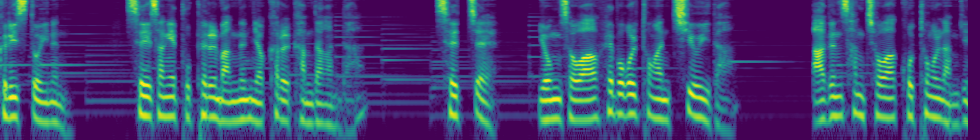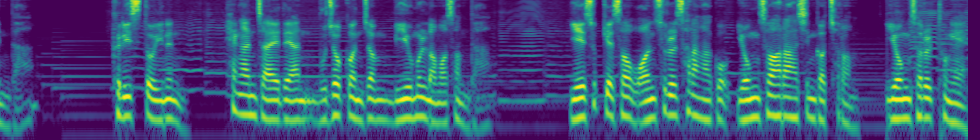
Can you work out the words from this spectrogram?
그리스도인은 세상의 부패를 막는 역할을 감당한다. 셋째, 용서와 회복을 통한 치유이다. 악은 상처와 고통을 남긴다. 그리스도인은 행한 자에 대한 무조건적 미움을 넘어선다. 예수께서 원수를 사랑하고 용서하라 하신 것처럼 용서를 통해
